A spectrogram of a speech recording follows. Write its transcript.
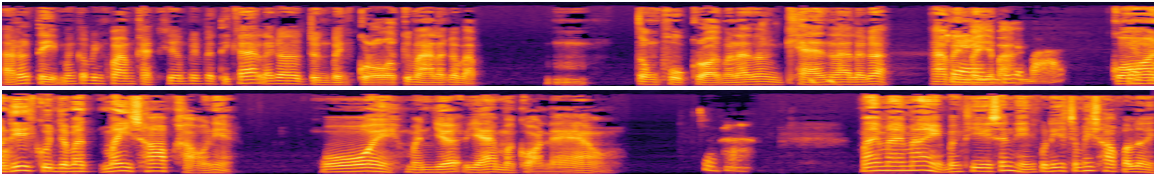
อารติมันก็เป็นความขัดเคืองเป็นปฏิฆะแล้วก็จึงเป็นโกรธขึ้นมาแล้วก็แบบอืมต้องผูกโกรธมาแล้วต้องแค้นแล้วแล้วก็อ่าเป็นพยาบาทแทนพยาบาทก่อนค่ะที่คุณจะมาไม่ชอบเขาเนี่ย โอ้ย มันเยอะแยะมาก่อนแล้วเจ้าค่ะ ไม่ไม่ไม่บางทีฉันเห็นคนนี้จะไม่ชอบเขาเลย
